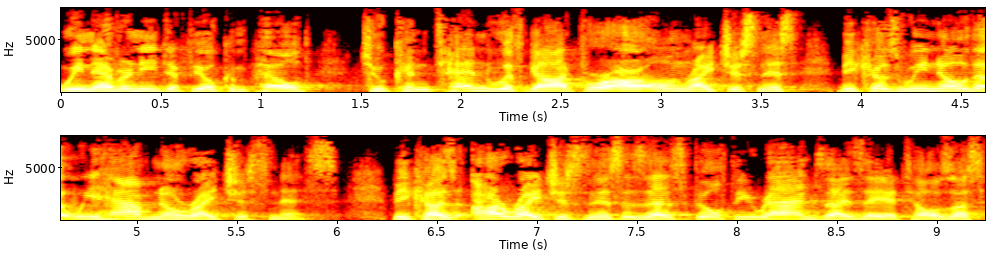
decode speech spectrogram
We never need to feel compelled to contend with God for our own righteousness because we know that we have no righteousness. Because our righteousness is as filthy rags, Isaiah tells us,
